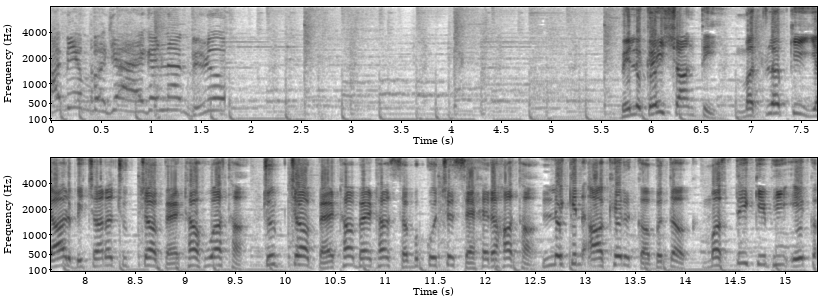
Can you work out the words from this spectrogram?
अभी मज़ा आएगा ना भिड़ो। मिल गई शांति। मतलब कि यार बेचारा चुपचाप बैठा हुआ था। चुपचाप बैठा बैठा सब कुछ सह रहा था। लेकिन आखिर कब तक? मस्ती की भी एक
